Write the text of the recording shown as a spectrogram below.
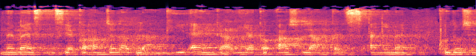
Nemesis jako Angela Blank i Engar jako Ash Landers z anime Kudoshi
